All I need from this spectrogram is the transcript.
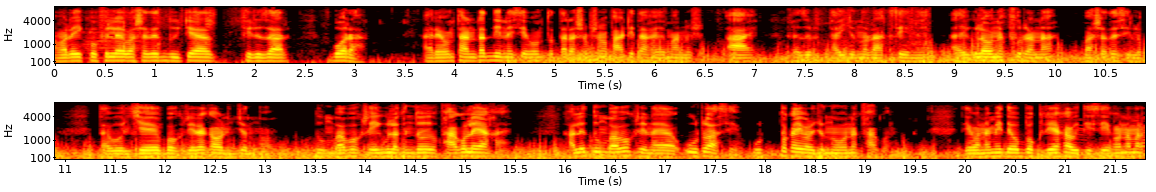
আমার এই কফিলের বাসাতে দুইটা ফিরোজার বড়া। আর এখন ঠান্ডার দিন আছে এখন তো তারা সবসময় পার্টি থাকে মানুষ আয় খেজুর তাই জন্য রাখছে এনে। আর এগুলো অনেক পুরানা বাসাতে ছিল। তা বলছে বকরিরা খাওয়ানোর জন্য। দুম্বা বকরি এইগুলো কিন্তু ফাগলে খায়। খালি দুম্বা বকরি না, উটও আছে। উট তো খাইবার জন্য অনেক ফাগল এখন আমি দেব বকরিয়া খাওয়াইতেছি। এখন আমার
